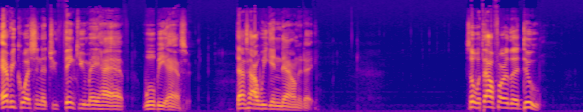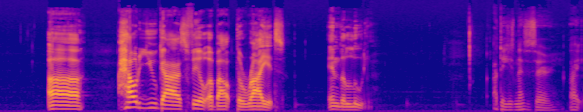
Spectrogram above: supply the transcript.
every question that you think you may have will be answered. That's how we getting down today. So without further ado, uh how do you guys feel about the riots and the looting? I think it's necessary. Like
